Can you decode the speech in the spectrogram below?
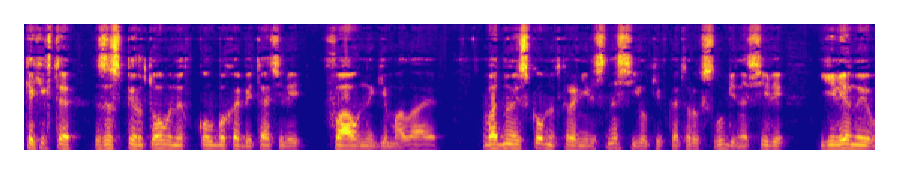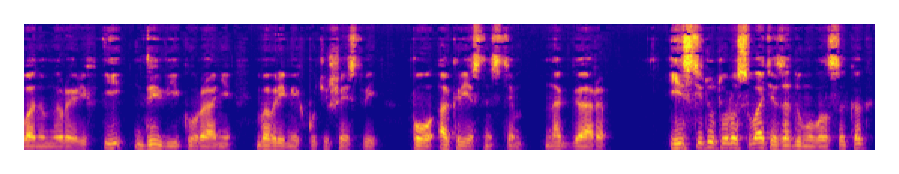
каких-то заспиртованных в колбах обитателей фауны Гималаев. В одной из комнат хранились носилки, в которых слуги носили Елену Ивановну Рерих и Девику Рани во время их путешествий по окрестностям Нагара. Институт Уросвати задумывался как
